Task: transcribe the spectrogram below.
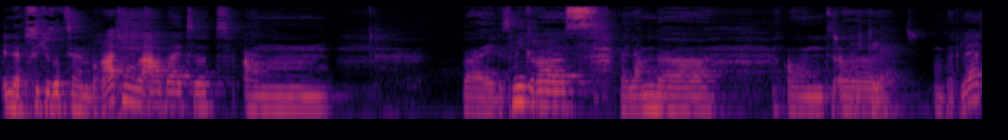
in der psychosozialen Beratung gearbeitet. Ähm, bei des Migras, bei Lambda und, äh, bei Glad. und bei Glad.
